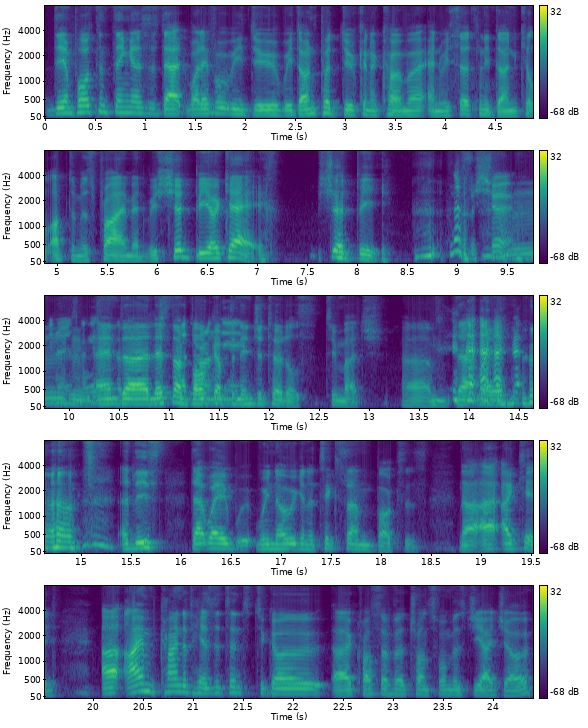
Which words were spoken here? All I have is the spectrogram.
the important thing is is that whatever we do, we don't put Duke in a coma, and we certainly don't kill Optimus Prime, and we should be okay. should be. No, for sure. You know, as And uh, let's not bulk up the. Ninja Turtles too much. Um, that way, at least that way we, we know we're gonna tick some boxes. No, I, I kid. Uh, I'm kind of hesitant to go uh, crossover Transformers GI Joe,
